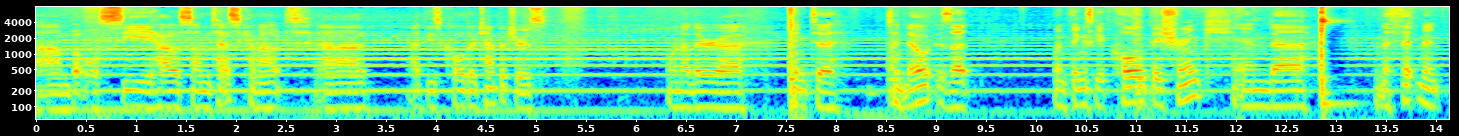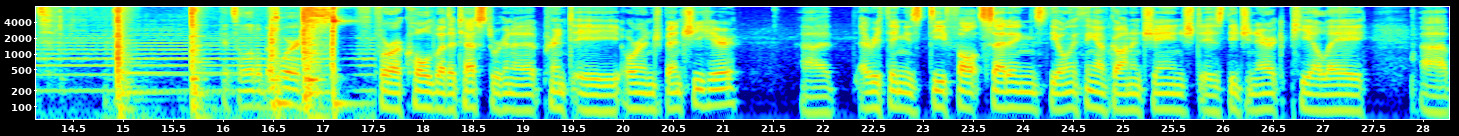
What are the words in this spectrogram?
Um, but we'll see how some tests come out. Uh, at these colder temperatures. One other uh, thing to, to note is that when things get cold, they shrink, and, uh, and the fitment gets a little bit worse. For our cold weather test, we're gonna print a orange benchy here. Uh, everything is default settings. The only thing I've gone and changed is the generic PLA uh,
